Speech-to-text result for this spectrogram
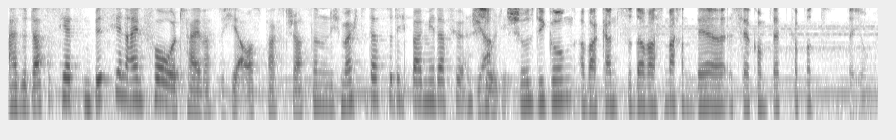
Also das ist jetzt ein bisschen ein Vorurteil, was du hier auspackst, Justin, und ich möchte, dass du dich bei mir dafür Ja, entschuldigst. Entschuldigung, aber kannst du da was machen? Der ist ja komplett kaputt, der Junge.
